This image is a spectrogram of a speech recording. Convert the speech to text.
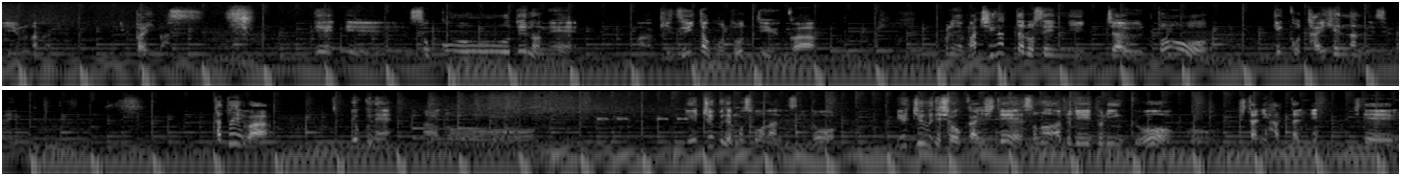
世の中にいっぱいいます。で、えー、そこでのね、まあ、気づいたことっていうかこれね間違った路線に行っちゃうと結構大変なんですよね。例えばよくねあのー、YouTube でもそうなんですけど YouTube で紹介してそのアフィリエイトリンクをこう下に貼ったりねして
